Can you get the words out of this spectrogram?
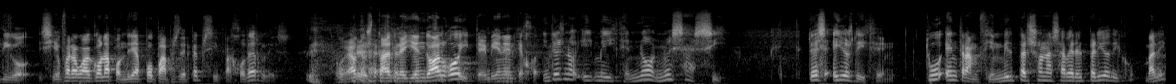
Digo, si yo fuera Coca-Cola pondría pop-ups de Pepsi para joderles. Porque claro, tú estás leyendo algo y te vienen, te jo- Entonces no, y me dicen, no, no es así. Entonces ellos dicen, tú entran 100.000 personas a ver el periódico, ¿vale?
